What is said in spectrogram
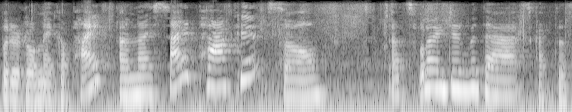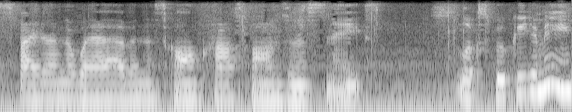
but it'll make a pipe, a nice side pocket. So that's what I did with that. It's got the spider and the web and the skull and crossbones and the snakes. Looks spooky to me.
